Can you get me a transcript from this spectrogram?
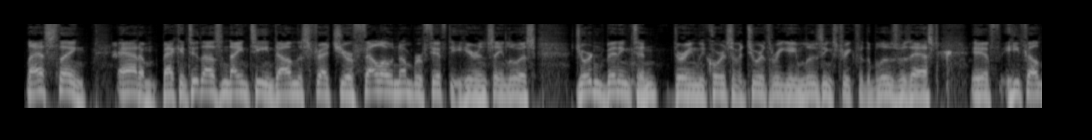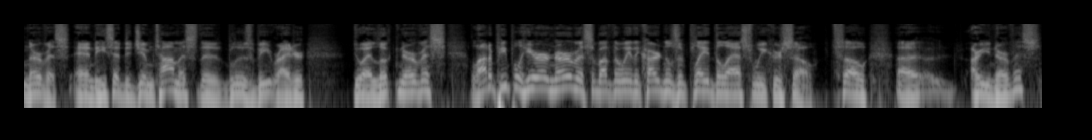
Last thing, Adam, back in 2019, down the stretch, your fellow number 50 here in St. Louis, Jordan Binnington, during the course of a two or three game losing streak for the Blues, was asked if he felt nervous. And he said to Jim Thomas, the Blues beat writer, Do I look nervous? A lot of people here are nervous about the way the Cardinals have played the last week or so. So, uh, are you nervous?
